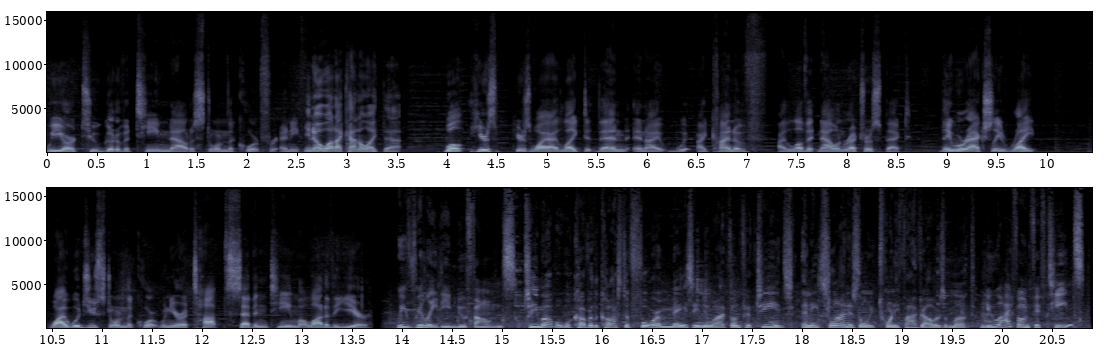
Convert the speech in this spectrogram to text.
We are too good of a team now to storm the court for anything. you know what? I kind of like that. Well, here's here's why I liked it then, and I I kind of I love it now in retrospect. They were actually right. Why would you storm the court when you're a top seven team a lot of the year? We really need new phones. T-Mobile will cover the cost of four amazing new iPhone 15s, and each line is only $25 a month. New iPhone 15s?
